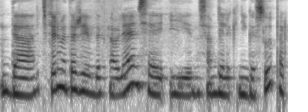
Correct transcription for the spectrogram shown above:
Да, теперь мы тоже ей вдохновляемся, и на самом деле книга супер.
